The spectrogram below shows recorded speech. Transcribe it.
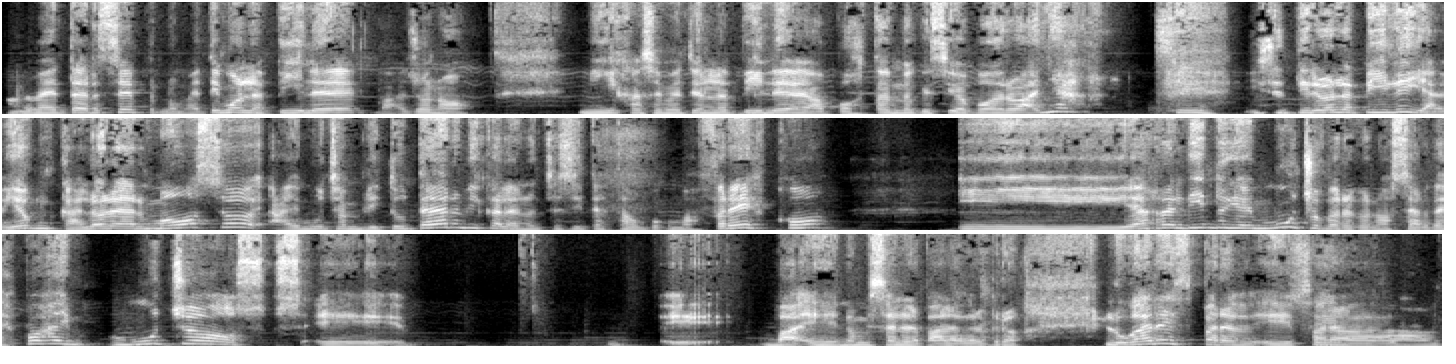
para meterse, pero nos metimos en la pile, va, yo no. Mi hija se metió en la pile apostando que se iba a poder bañar. Sí. Y se tiró la pila y había un calor hermoso, hay mucha amplitud térmica, la nochecita está un poco más fresco. Y es re lindo y hay mucho para conocer. Después hay muchos, eh, eh, eh, no me sale la palabra, pero lugares para, eh, Sí. para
